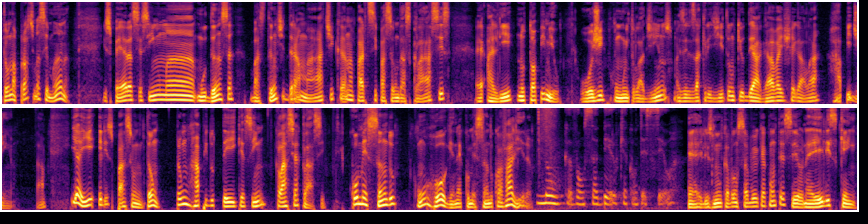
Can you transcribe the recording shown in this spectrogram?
Então, na próxima semana, espera-se assim uma mudança bastante dramática na participação das classes é, ali no top 1000. Hoje, com muito ladinos, mas eles acreditam que o DH vai chegar lá rapidinho. Tá? E aí, eles passam então para um rápido take assim, classe a classe. Começando com o Rogue, né? Começando com a Valira. Nunca vão saber o que aconteceu. É, eles nunca vão saber o que aconteceu, né? Eles quem?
